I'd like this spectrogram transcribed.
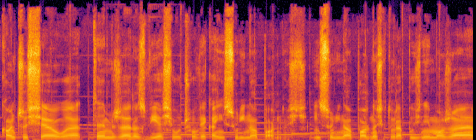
kończy się e, tym, że rozwija się u człowieka insulinooporność. Insulinooporność, która później może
